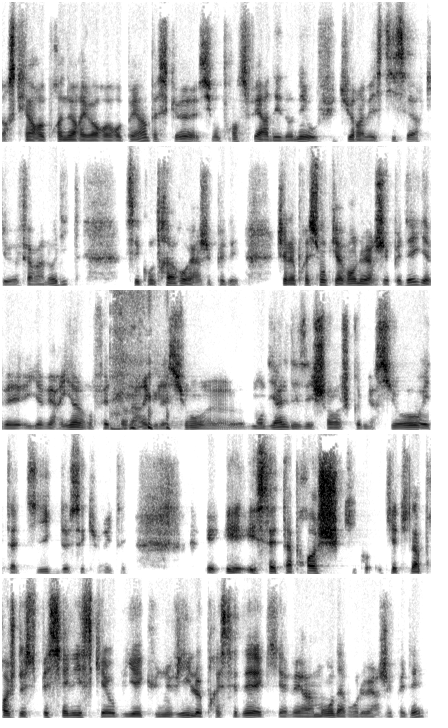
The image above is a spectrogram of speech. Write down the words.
lorsqu'un repreneur est hors européen, parce que si on transfère des données au futur investisseur qui veut faire un audit, c'est contraire au RGPD. J'ai l'impression qu'avant le RGPD, il y avait, il y avait rien en fait dans la régulation euh, mondiale des échanges commerciaux, étatiques, de sécurité. Et, et, et, cette approche, qui, qui, est une approche de spécialiste qui a oublié qu'une vie le précédait et qu'il y avait un monde avant le RGPD,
